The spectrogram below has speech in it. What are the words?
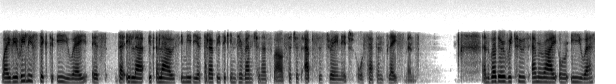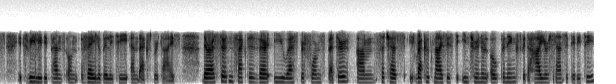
Why we really stick to EUA is that it allows immediate therapeutic intervention as well, such as abscess drainage or seton placement. And whether we choose MRI or EUS, it really depends on availability and expertise. There are certain factors where EUS performs better, um, such as it recognizes the internal openings with a higher sensitivity.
